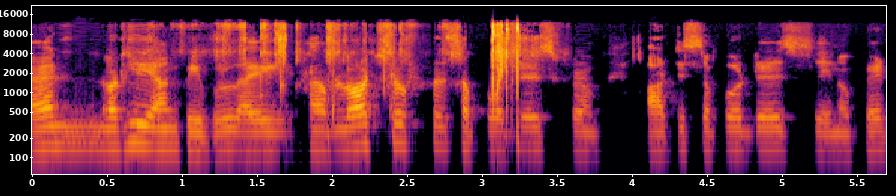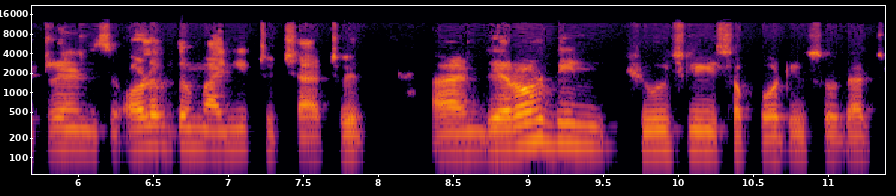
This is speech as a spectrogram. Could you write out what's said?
And not only young people i have lots of supporters from artist supporters you know patrons. All of them i need to chat with. And they're all been hugely supportive. So that's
